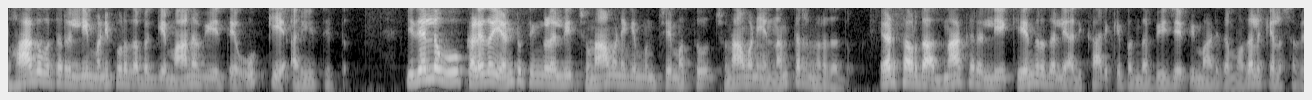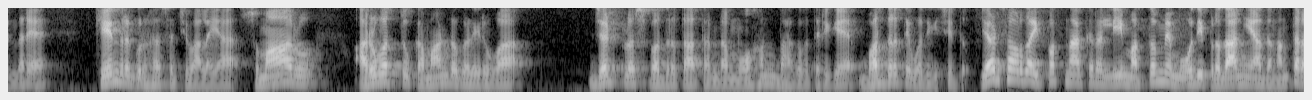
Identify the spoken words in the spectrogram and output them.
ಭಾಗವತರಲ್ಲಿ ಮಣಿಪುರದ ಬಗ್ಗೆ ಮಾನವೀಯತೆ ಉಕ್ಕಿ ಅರಿಯುತ್ತಿತ್ತು. ಇದೆಲ್ಲವೂ ಕಳೆದ ಎಂಟು ತಿಂಗಳಲ್ಲಿ ಚುನಾವಣೆಗೆ ಮುಂಚೆ ಮತ್ತು ಚುನಾವಣೆಯ ನಂತರ ನಡೆದದ್ದು. ಎರಡು ಸಾವಿರದ ಹದಿನಾಲ್ಕರಲ್ಲಿ ಕೇಂದ್ರದಲ್ಲಿ ಅಧಿಕಾರಕ್ಕೆ ಬಂದ ಬಿ ಜೆ ಪಿ ಮಾಡಿದ ಮೊದಲ ಕೆಲಸವೆಂದರೆ ಕೇಂದ್ರ ಗೃಹ ಸಚಿವಾಲಯ ಸುಮಾರು ಅರುವತ್ತು ಕಮಾಂಡೋಗಳಿರುವ ಜಡ್ ಪ್ಲಸ್ ಭದ್ರತಾ ತಂಡ ಮೋಹನ್ ಭಾಗವತರಿಗೆ ಭದ್ರತೆ ಒದಗಿಸಿದ್ದು. ಎರಡು ಸಾವಿರದ ಇಪ್ಪತ್ನಾಲ್ಕರಲ್ಲಿ ಮತ್ತೊಮ್ಮೆ ಮೋದಿ ಪ್ರಧಾನಿಯಾದ ನಂತರ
